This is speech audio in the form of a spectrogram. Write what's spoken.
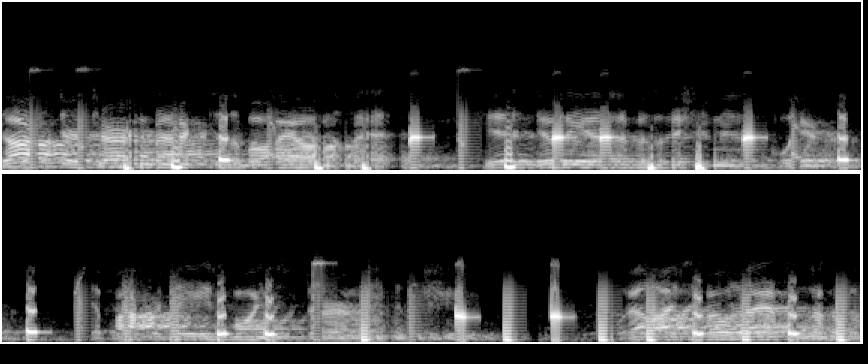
doctor turned back to the boy on the bed. His duty as a physician is clear. Hippocrates points sternly to the shoe. Well, I suppose I have to look at the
